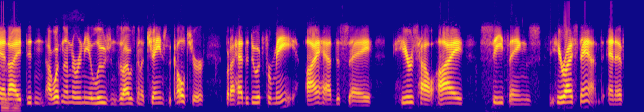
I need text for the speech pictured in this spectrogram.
and I didn't I wasn't under any illusions that I was going to change the culture, but I had to do it for me. I had to say, here's how I see things. Here I stand. And if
